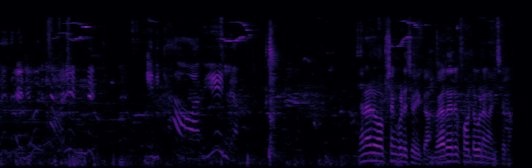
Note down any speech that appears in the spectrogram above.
ഇത് എവിടെയോ ഒരു താഴെയുണ്ട് എനിക്ക് അറിയില്ല ഞാനൊരു ഓപ്ഷൻ കൂടി ചോദിക്കാം. വേറെ ഒരു ഫോട്ടോ കൂടെ കാണിച്ചു തരാം.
